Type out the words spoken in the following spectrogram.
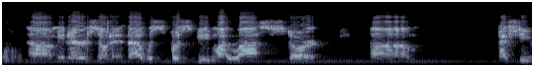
um, in Arizona, and that was supposed to be my last start. Um, actually,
